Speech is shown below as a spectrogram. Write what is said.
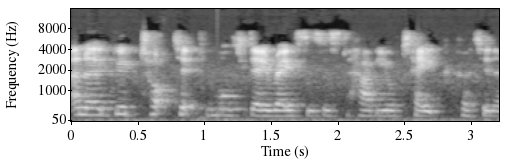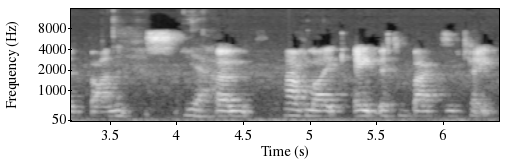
and a good top tip for multi-day races is to have your tape cut in advance. Yeah. Um, have like eight little bags of tape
